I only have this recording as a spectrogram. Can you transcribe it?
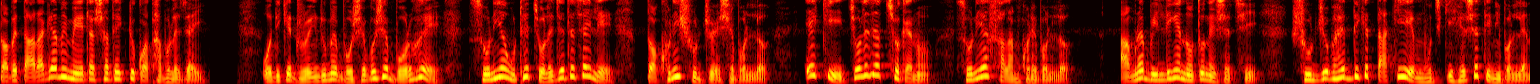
তবে তার আগে আমি মেয়েটার সাথে একটু কথা বলে যাই। ওদিকে ড্রয়িং রুমে বসে বসে বোর হয়ে সোনিয়া উঠে চলে যেতে চাইলে তখনই সূর্য এসে বলল, এ কি, চলে যাচ্ছ কেন? সোনিয়া সালাম করে বলল, আমরা বিল্ডিংয়ে নতুন এসেছি। সূর্য ভাইয়ের দিকে তাকিয়ে মুচকি হেসে তিনি বললেন,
